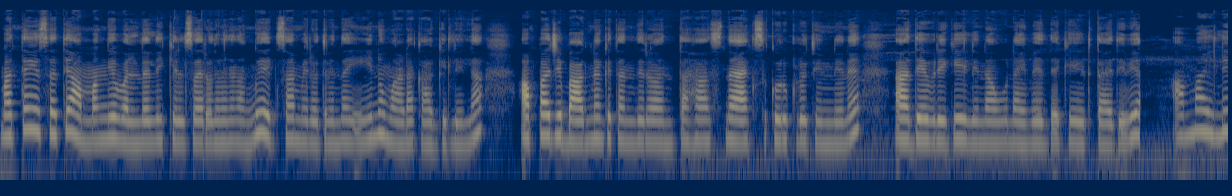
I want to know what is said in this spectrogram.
ಮತ್ತು ಈ ಸತಿ ಅಮ್ಮಂಗೆ ಹೊಲದಲ್ಲಿ ಕೆಲಸ ಇರೋದ್ರಿಂದ ನನಗೂ ಎಕ್ಸಾಮ್ ಇರೋದ್ರಿಂದ ಏನೂ ಮಾಡೋಕ್ಕಾಗಿರಲಿಲ್ಲ. ಅಪ್ಪಾಜಿ ಬಾಗ್ನಾಗೆ ತಂದಿರುವಂತಹ ಸ್ನ್ಯಾಕ್ಸ್ ಕುರುಕಲು ತಿಂಡಿನೇ ಆ ದೇವರಿಗೆ ಇಲ್ಲಿ ನಾವು ನೈವೇದ್ಯಕ್ಕೆ ಇಡ್ತಾ ಇದ್ದೀವಿ. ಅಮ್ಮ ಇಲ್ಲಿ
